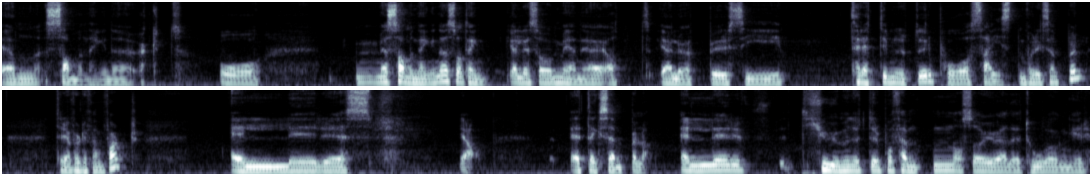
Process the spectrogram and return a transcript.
en sammenhengende økt. Og med sammenhengende så, tenk, så, mener jeg at jeg løper si 30 minutter på 16 f.eks. 3.45 fart. Eller ja, et eksempel, da. Eller 20 minutter på 15, og så gjør jeg det to ganger.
